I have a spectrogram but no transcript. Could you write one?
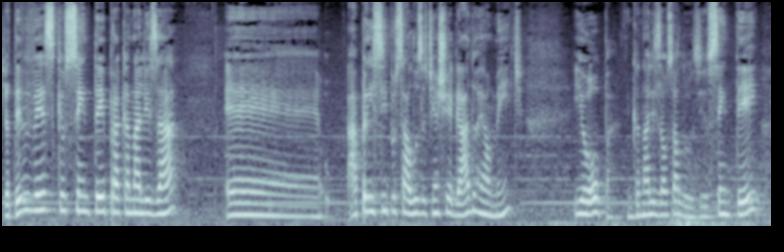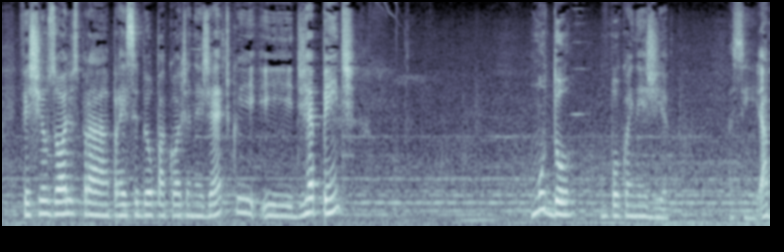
Já teve vezes que eu sentei para canalizar. É... A princípio o Salusa tinha chegado realmente. E eu, opa, tem que analisar o Salusa. E eu sentei Fechei os olhos para receber o pacote energético e, e de repente mudou um pouco a energia. Assim, a,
